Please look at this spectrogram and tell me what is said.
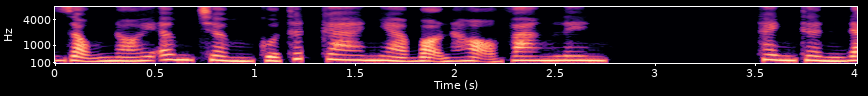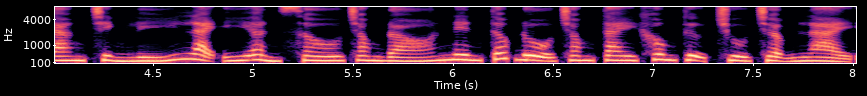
giọng nói âm trầm của thất ca nhà bọn họ vang lên. Thanh thần đang chỉnh lý lại ý ẩn sâu trong đó nên tốc độ trong tay không tự chủ chậm lại,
